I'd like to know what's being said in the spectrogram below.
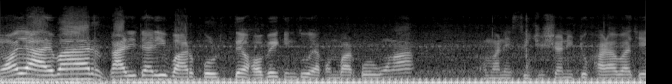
মজা, এবার গাড়ি টাড়ি বার করতে হবে, কিন্তু এখন বার করব না। মানে সিচুয়েশন একটু খারাপ আছে।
